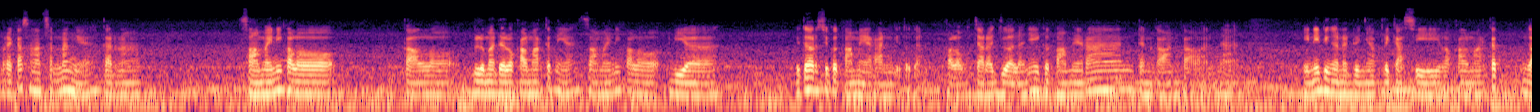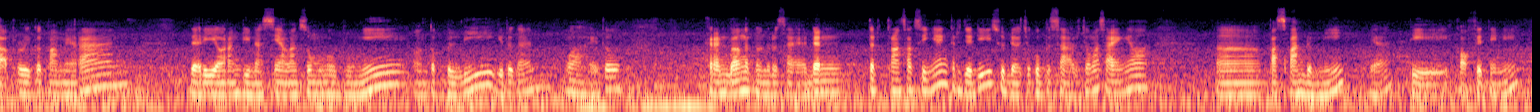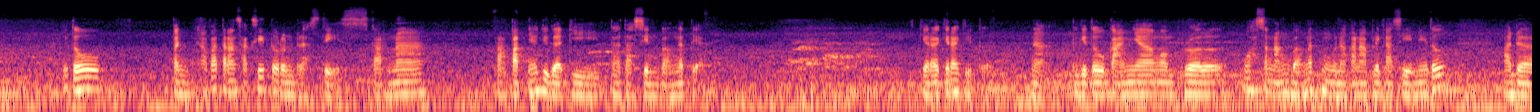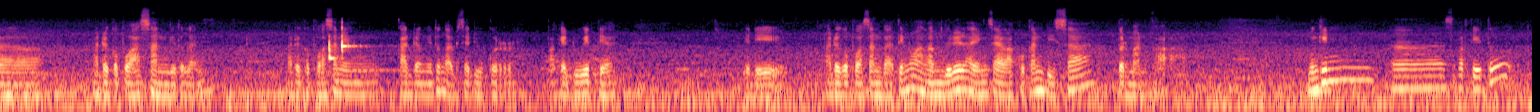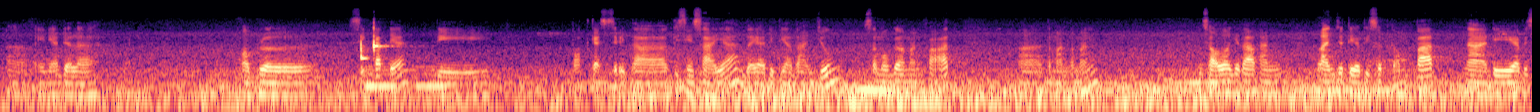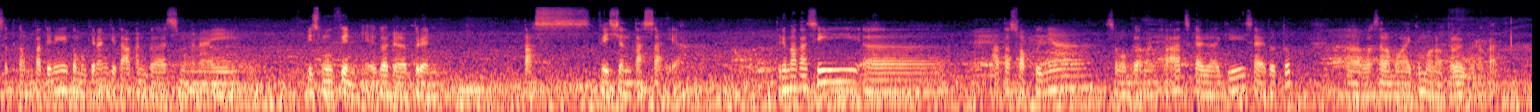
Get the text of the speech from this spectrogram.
mereka sangat senang ya karena selama ini kalau kalau belum ada lokal market ya selama ini kalau dia itu harus ikut pameran gitu kan. Kalau cara jualannya ikut pameran dan kawan-kawan. Nah ini dengan adanya aplikasi lokal market nggak perlu ikut pameran dari orang dinasnya langsung menghubungi untuk beli gitu kan. Wah itu keren banget menurut saya. Dan transaksinya yang terjadi sudah cukup besar. Cuma sayangnya uh, pas pandemi ya di covid ini itu pen, apa transaksi turun drastis karena rapatnya juga dibatasin banget ya. Kira-kira gitu. Nah begitu UKM-nya ngobrol wah senang banget menggunakan aplikasi ini tuh ada ada kepuasan gitu kan. Ada kepuasan yang kadang itu nggak bisa diukur pakai duit ya. Jadi ada kepuasan batin wah alhamdulillah yang saya lakukan bisa bermanfaat. Mungkin uh, seperti itu. Uh, ini adalah ngobrol singkat ya di podcast cerita bisnis saya Gaya Aditya Tanjung. Semoga manfaat eh, teman-teman. Uh, Insya Allah kita akan lanjut di episode keempat. Nah di episode keempat ini kemungkinan kita akan bahas mengenai Ismovin yaitu adalah brand tas fashion tas saya terima kasih uh, atas waktunya. Semoga manfaat sekali lagi saya tutup. Uh, wassalamualaikum warahmatullahi wabarakatuh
